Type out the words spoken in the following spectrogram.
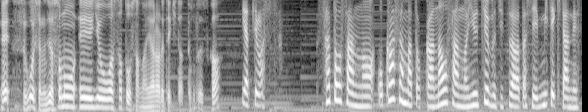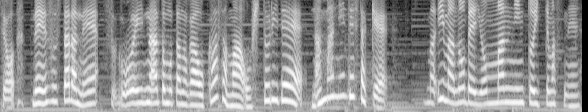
え、すごいですね。じゃあその営業は佐藤さんがやられてきたってことですか？やってます。佐藤さんのお母様とか、なおさんの YouTube 実は私見てきたんですよ。で、そしたらね、すごいなと思ったのが、お母様お一人で何万人でしたっけ？まあ、今、延べ4万人と言ってますね。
